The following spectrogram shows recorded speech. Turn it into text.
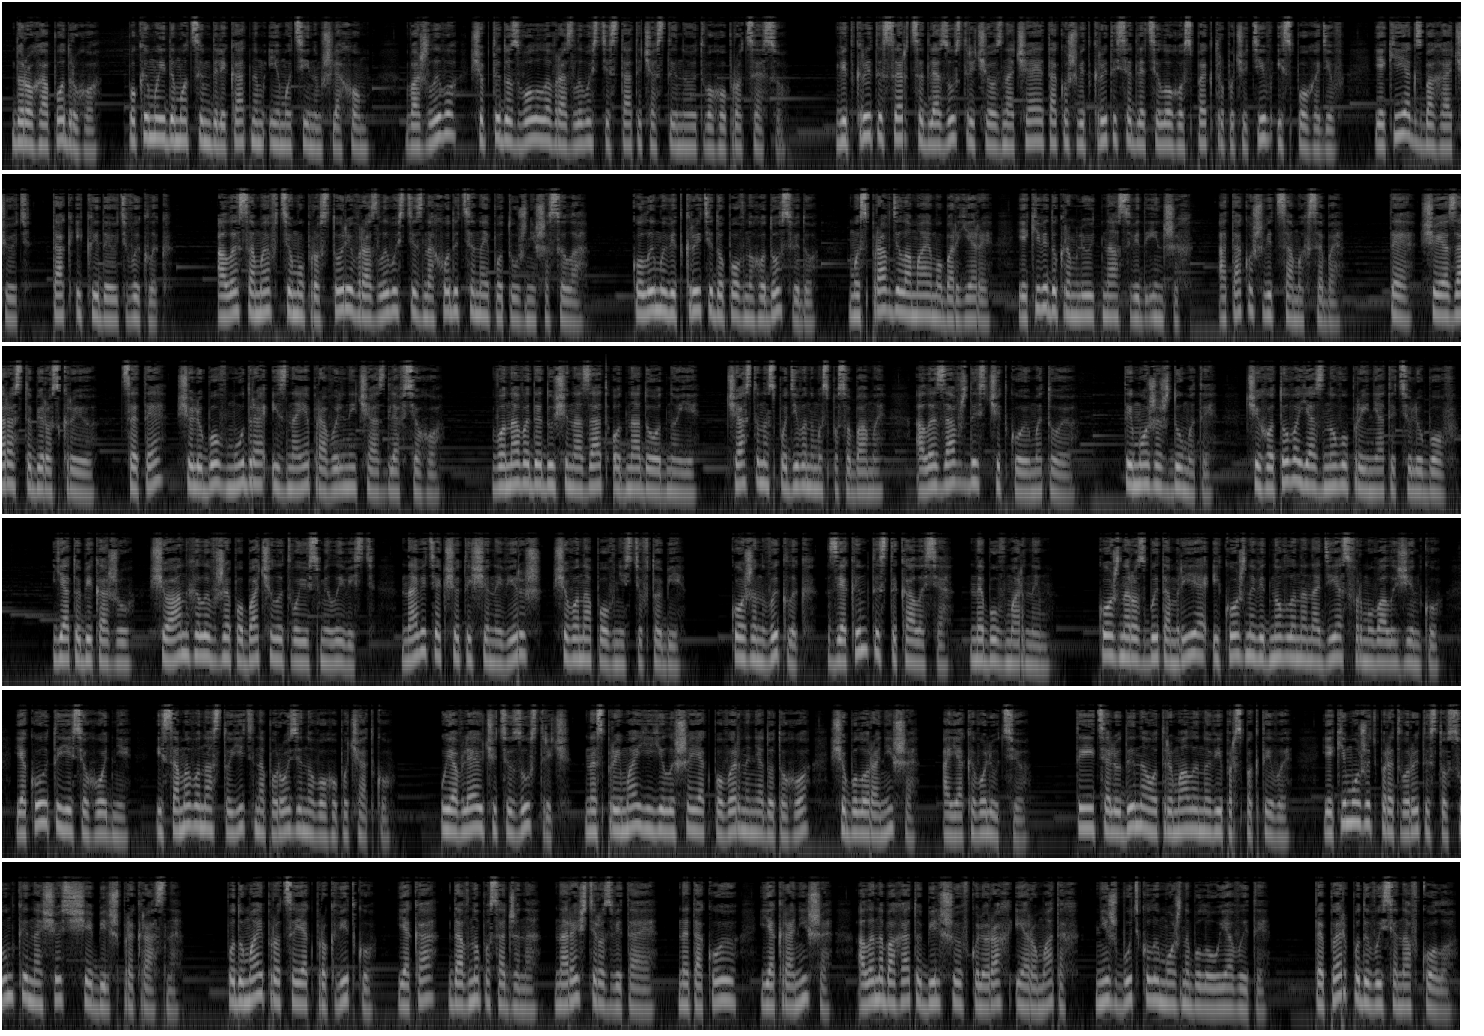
Дорога подруго, поки ми йдемо цим делікатним і емоційним шляхом, важливо, щоб ти дозволила вразливості стати частиною твого процесу. Відкрити серце для зустрічі означає також відкритися для цілого спектру почуттів і спогадів, які як збагачують, так і кидають виклик. Але саме в цьому просторі вразливості знаходиться найпотужніша сила. Коли ми відкриті до повного досвіду, ми справді ламаємо бар'єри, які відокремлюють нас від інших, а також від самих себе. Те, що я зараз тобі розкрию, це те, що любов мудра і знає правильний час для всього. Вона веде душі назад одна до одної, часто несподіваними способами, але завжди з чіткою метою. Ти можеш думати, чи готова я знову прийняти цю любов. Я тобі кажу, що ангели вже побачили твою сміливість, навіть якщо ти ще не віриш, що вона повністю в тобі. Кожен виклик, з яким ти стикалася, не був марним. Кожна розбита мрія і кожна відновлена надія сформували жінку, якою ти є сьогодні, і саме вона стоїть на порозі нового початку. Уявляючи цю зустріч, не сприймай її лише як повернення до того, що було раніше, а як еволюцію. Ти і ця людина отримали нові перспективи, які можуть перетворити стосунки на щось ще більш прекрасне. Подумай про це як про квітку, яка, давно посаджена, нарешті розвітає, не такою, як раніше, але набагато більшою в кольорах і ароматах, ніж будь-коли можна було уявити. Тепер подивися навколо.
